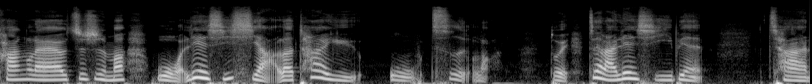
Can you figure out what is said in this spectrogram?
ครั้งแล้ว就是什么我练习写了泰语五次了对再来练习一遍ฉัน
